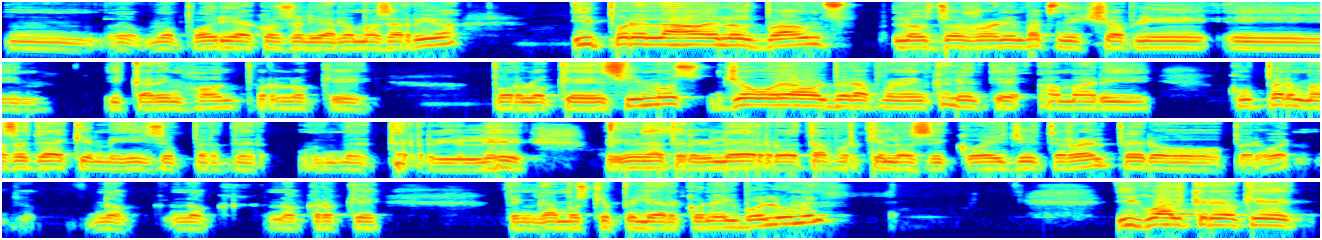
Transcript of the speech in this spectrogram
Mm, no, podría consolidarlo más arriba. Y por el lado de los Browns, los dos running backs, Nick Shop y, Karim Hunt, por lo que por lo que decimos, yo voy a volver a poner en caliente a Mari Cooper, más allá de que me hizo perder una terrible, una terrible derrota porque lo secó AJ Terrell, pero, pero bueno, no, no, no creo que tengamos que pelear con el volumen. Igual creo que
